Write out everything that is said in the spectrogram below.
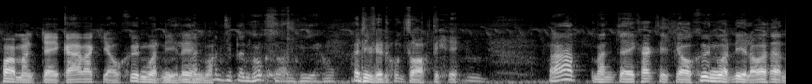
พ่อมั่นใจกาว่าเกี่ยวขึ้นงวดนี้เลยมัเห็นนบ่มันจะเป็นหกสองทีหกก็ที่เป็นหกสองตีว่ามั่นใจคักที่เกี่ยวขึ้นงวดนี้แล้วว่าท่าน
